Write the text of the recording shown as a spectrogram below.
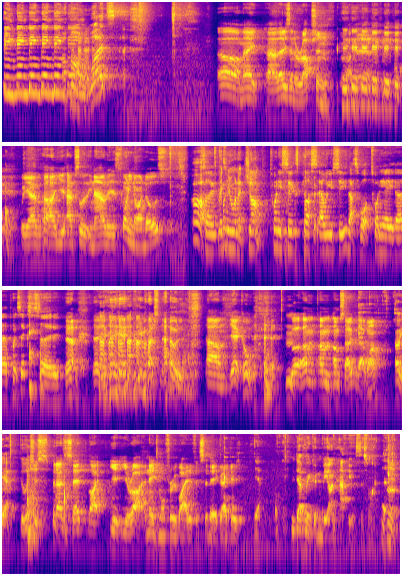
Bing, bing, bing, bing, bing, oh, bing. Oh, what? Oh, mate, uh, that is an eruption. Right we have, uh, you absolutely nailed it. It's $29. Oh, So makes 20 me want to jump. 26 plus LUC, that's what, 28.6? so Yeah, yeah you pretty much nailed it. Um, yeah, cool. well, I'm, I'm, I'm stoked with that one. Oh, yeah. Delicious, but as I said, like you, you're right. It needs more fruit weight if it's to be a great juice. yeah. You definitely couldn't be unhappy with this wine.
